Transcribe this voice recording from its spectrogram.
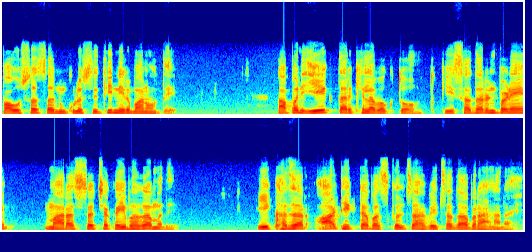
पावसास अनुकूल स्थिती निर्माण होते. आपण एक तारखेला बघतो आहोत की साधारणपणे महाराष्ट्राच्या काही भागामध्ये एक हजार आठ हेक्टा पास्कलचा हवेचा दाब राहणार आहे.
